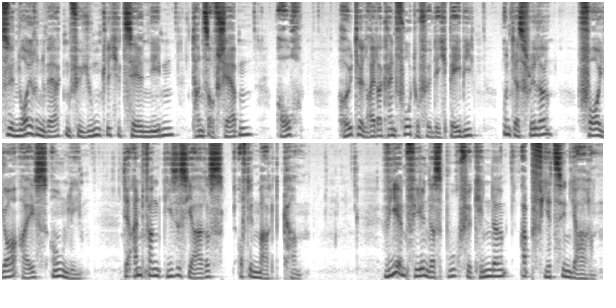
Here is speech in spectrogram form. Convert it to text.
Zu den neueren Werken für Jugendliche zählen neben Tanz auf Scherben auch heute leider kein Foto für dich, Baby und der Thriller For Your Eyes Only, der Anfang dieses Jahres auf den Markt kam. Wir empfehlen das Buch für Kinder ab 14 Jahren.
